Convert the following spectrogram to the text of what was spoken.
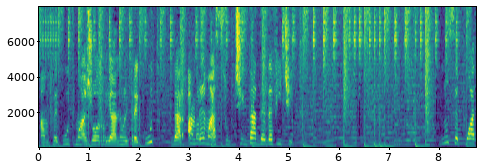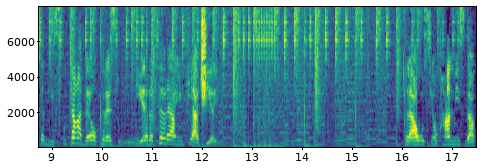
Am făcut major anul trecut, dar am rămas sub cinta de deficit nu se poate discuta de o cresubliniere a inflației. Claus Iohannis dacă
